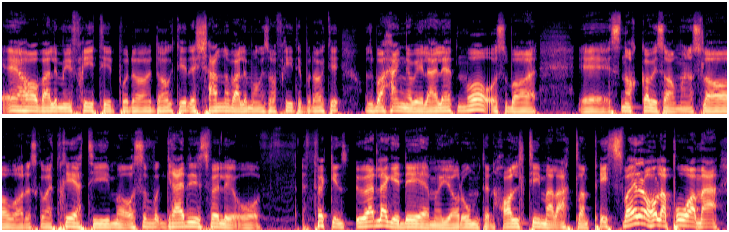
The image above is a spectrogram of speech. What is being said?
jeg har veldig mye fritid på dag, dagtid. Jeg kjenner veldig mange som har fritid på dagtid. Og så bare henger vi i leiligheten vår, og så bare eh, snakker vi sammen og slaver. Det skal være tre timer. Og så greide de selvfølgelig å fuckings ødelegge ideen med å gjøre det om til en halvtime eller et eller annet piss. Hva er det dere holder på med?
